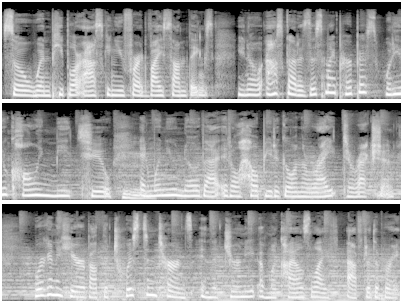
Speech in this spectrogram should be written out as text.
So when people are asking you for advice on things, you know, ask God, is this my purpose? What are you calling me to? Mm-hmm. And when you know that, it'll help you to go in the right direction. We're going to hear about the twists and turns in the journey of Mikhail's life after the break.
